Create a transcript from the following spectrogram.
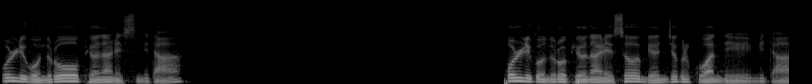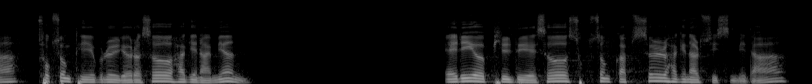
폴리곤으로 변환했습니다. 폴리곤으로 변환해서 면적을 구한 내용입니다. 속성 테이블을 열어서 확인하면 에리어 필드에서 속성 값을 확인할 수 있습니다.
